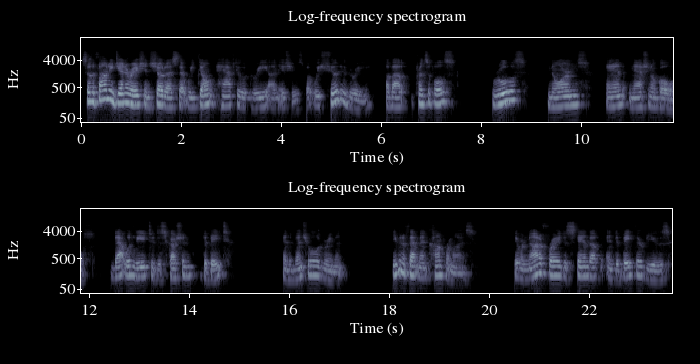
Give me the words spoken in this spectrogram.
So, the founding generation showed us that we don't have to agree on issues, but we should agree about principles, rules, norms, and national goals. That would lead to discussion, debate, and eventual agreement, even if that meant compromise. They were not afraid to stand up and debate their views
